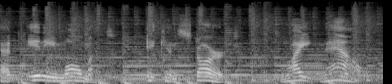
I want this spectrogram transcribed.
at any moment. It can start right now.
